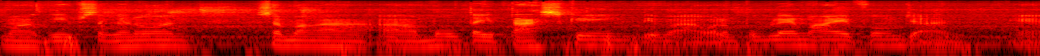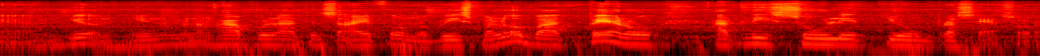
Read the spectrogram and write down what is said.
sa mga games na gano'n, sa mga ah, multitasking, di ba? Walang problema iPhone dyan. And yun, yun naman ang habol natin sa iPhone. Mabilis malobat, pero at least sulit yung processor.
